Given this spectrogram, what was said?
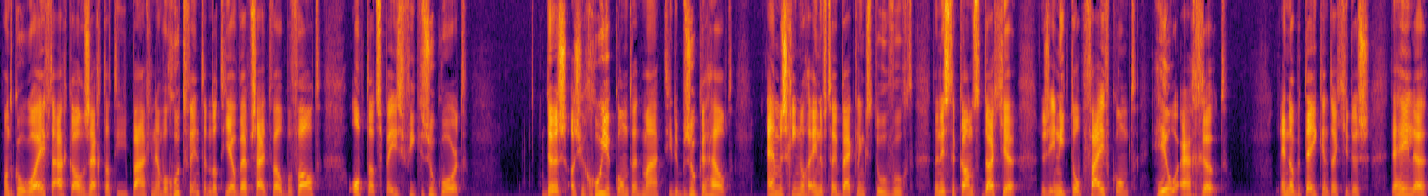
Want Google heeft eigenlijk al gezegd dat hij die pagina wel goed vindt en dat hij jouw website wel bevalt op dat specifieke zoekwoord. Dus als je goede content maakt die de bezoeker helpt en misschien nog één of twee backlinks toevoegt, dan is de kans dat je dus in die top 5 komt heel erg groot. En dat betekent dat je dus de hele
